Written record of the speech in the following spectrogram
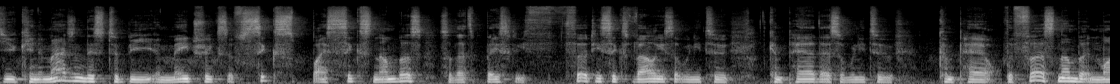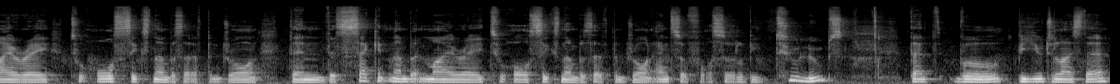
you can imagine this to be a matrix of six by six numbers. So that's basically 36 values that we need to compare there. So we need to compare the first number in my array to all six numbers that have been drawn, then the second number in my array to all six numbers that have been drawn, and so forth. So it'll be two loops. that will be utilized there.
